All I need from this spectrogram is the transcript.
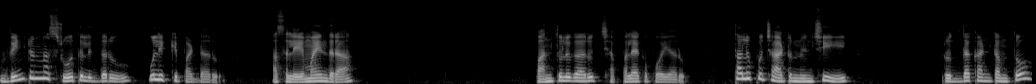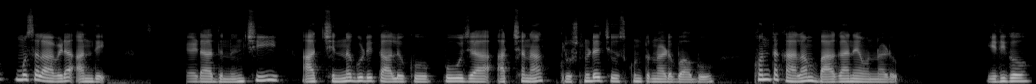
వింటున్న శ్రోతులిద్దరూ ఉలిక్కిపడ్డారు. అసలేమైందిరా? పంతులుగారు చెప్పలేకపోయారు. తలుపు చాటు నుంచి రుద్దకంఠంతో ముసలావిడ అంది. ఏడాది నుంచి ఆ చిన్న గుడి తాలూకు పూజ అర్చన కృష్ణుడే చూసుకుంటున్నాడు బాబు. కొంతకాలం బాగానే ఉన్నాడు. ఇదిగో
